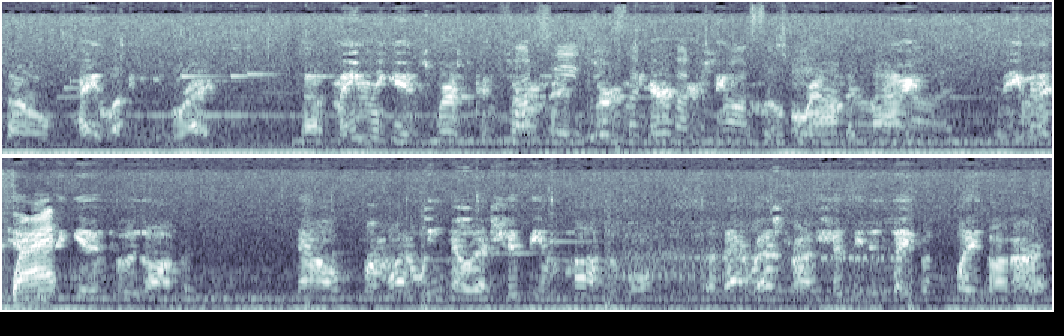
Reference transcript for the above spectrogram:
So, hey, lucky you, right? Uh, mainly he expressed concern Foxy that certain like characters seem to move around at Oh, night and even attempted What? to get into his office. Now, from what we know, that should be impossible. Uh, that restaurant should be the safest place on Earth.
